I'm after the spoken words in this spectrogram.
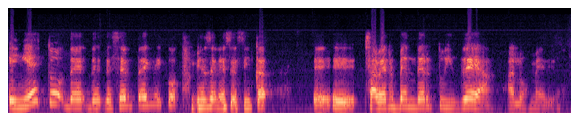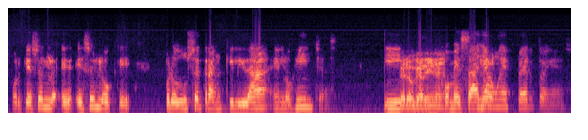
en esto de, de- de ser técnico también se necesita eh, eh, saber vender tu idea a los medios, porque eso es lo, eh, eso es lo que produce tranquilidad en los hinchas. Y Pero Karina, Comesaña es un experto en eso.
